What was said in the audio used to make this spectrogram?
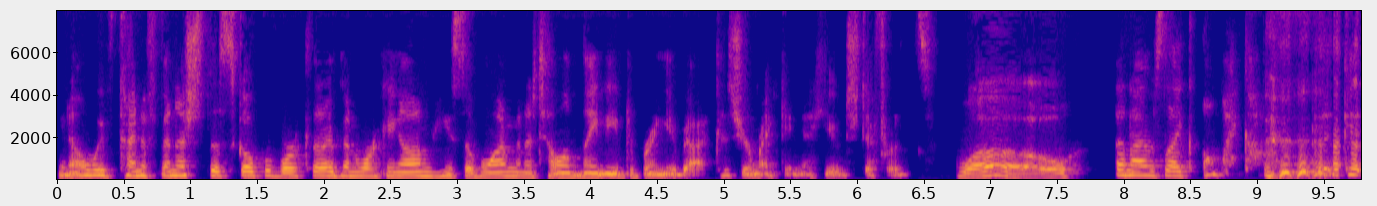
You know, we've kind of finished the scope of work that I've been working on. He said, Well, I'm going to tell them they need to bring you back because you're making a huge difference. Whoa and I was like, "Oh my god, can,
